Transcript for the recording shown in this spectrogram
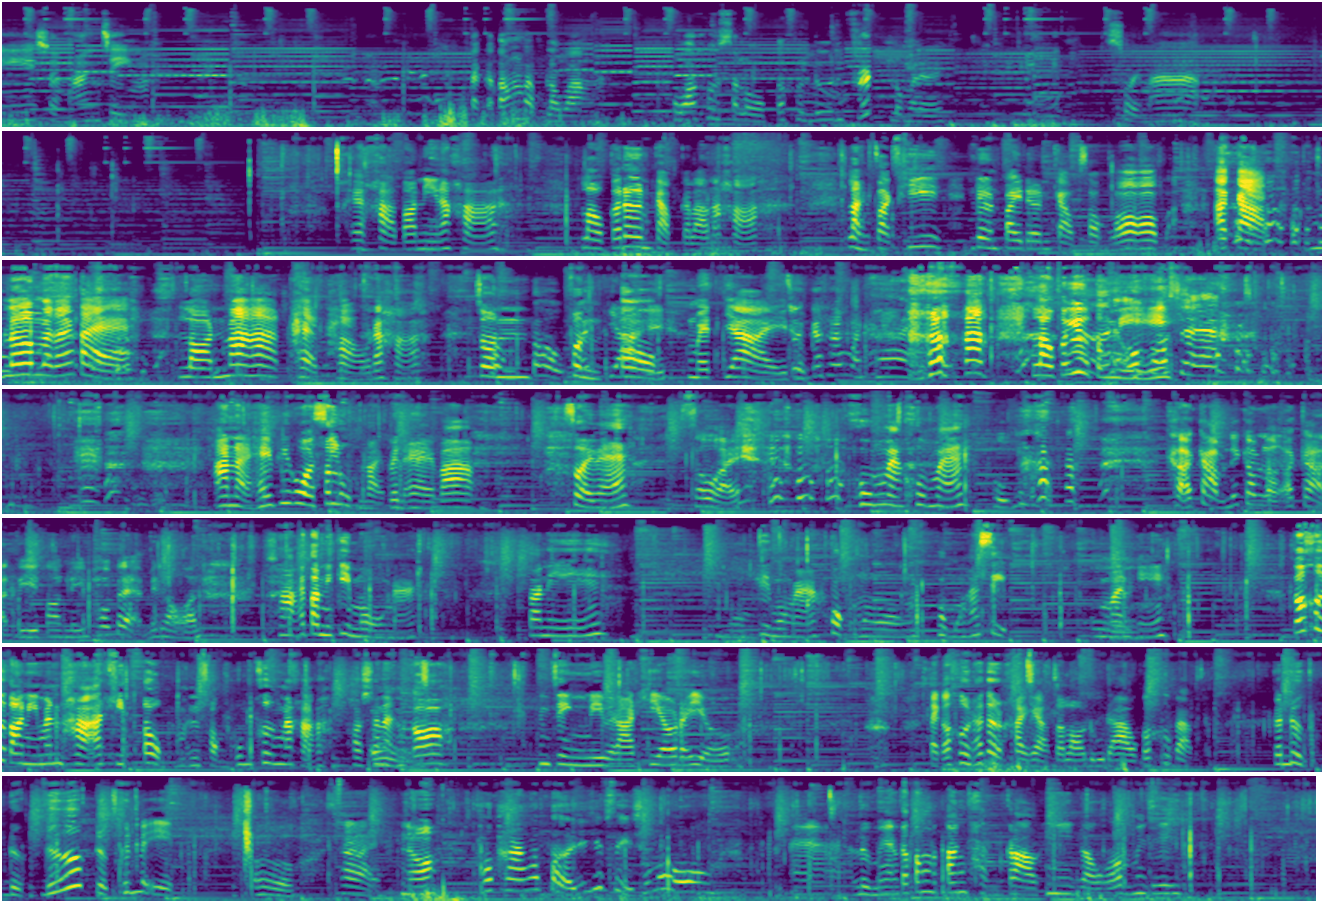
นี่สวยมากจริง แต่ก็ต้องแบบระวัง เพราะว่าคือสโลปก็คือลื่นฟรึดลงมาเลย สวยมากโอเคค่ะตอนนี้นะคะ เราก็เดินกลับกันแล้วนะคะ หลังจากที่เดินไปเดินกลับสองรอบ อากาศเริ่มมาตั้งแต่ร้อนมากแผดเผานะคะ จนฝนตกเม็ดใหญ่จนกระทั่งมันแห้ง เราก็อยู่ตรงนี้โอ้โหแซ่อันไหนให้พี่หัวสรุปหน่อยเป็นยังไงบ้าง สวยไหมสวยคุ้มไหมคุ้มไหมคุ้มขากลับนี่กำลังอากาศดีตอนนี้เพราะแดดไม่ร้อน ใช่ตอนนี้กี่โมงนะ ตอนนี้ กี่โมงนะหกโมงหกโมงห้าสิบประมาณนี้ ก็คือตอนนี้มันพระอาทิตย์ตกมันสองทุ่มครึ่งนะคะ เพราะฉะนั้นเออก็จริง ๆ มีเวลาเที่ยวได้เยอะ แต่ก็คือถ้าเกิดใครอยากจะรอดูดาวก็คือแบบ ก็ดึกดึกดึกดึกขึ้นไปอีก เออ ใช่ เนาะเพราะพังก็เปิด 24 ชั่วโมง อ่า หรือไม่งั้นก็ต้องมาตั้งแคมป์กราวที่นี่เราก็ไม่ได้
